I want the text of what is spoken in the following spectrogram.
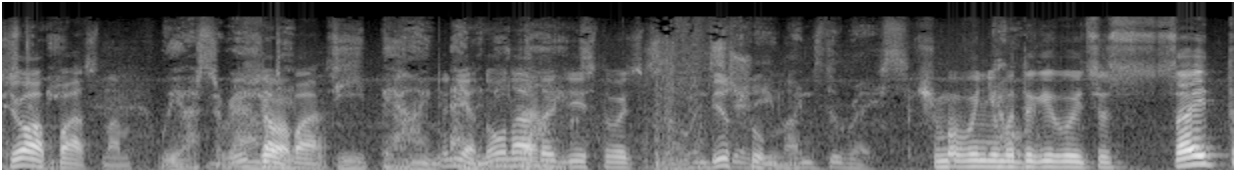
Все опасно. Все опасно. Ну, не, ну надо действовать бесшумно. Почему вы не модерируете сайт,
